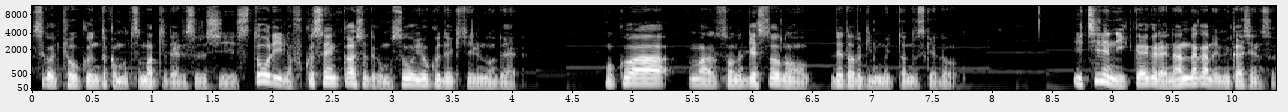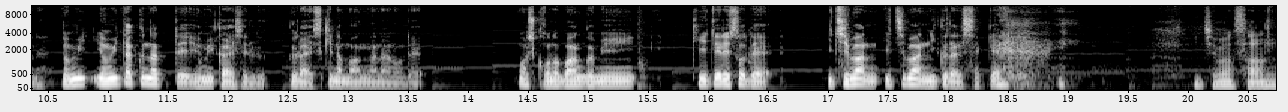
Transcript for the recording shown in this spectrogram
すごい教訓とかも詰まってたりするしストーリーの伏線回収とかもすごいよくできているので僕はまあそのゲストの出た時にも言ったんですけど1年に1回ぐらい何らかの読み返してるんですよね。読み読みたくなって読み返してるぐらい好きな漫画なので。もしこの番組聞いてる人で1万1万いくらでしたっけ？1万3000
